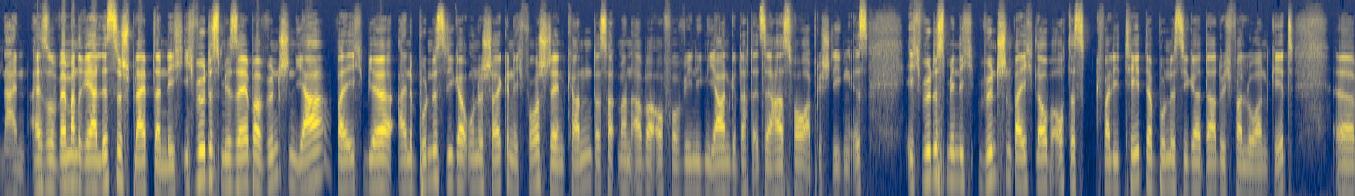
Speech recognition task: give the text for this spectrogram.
Nein, also wenn man realistisch bleibt, dann nicht. Ich würde es mir selber wünschen, ja, weil ich mir eine Bundesliga ohne Schalke nicht vorstellen kann. Das hat man aber auch vor wenigen Jahren gedacht, als der HSV abgestiegen ist. Ich würde es mir nicht wünschen, weil ich glaube auch, dass Qualität der Bundesliga dadurch verloren geht. Äh,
